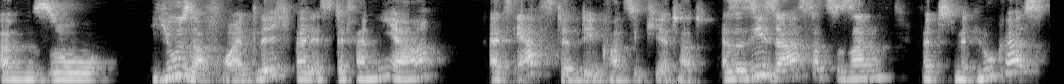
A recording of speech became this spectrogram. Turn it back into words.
ähm, so userfreundlich, weil Stefania als Ärztin den konzipiert hat. Also sie saß da zusammen mit, mit Lukas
